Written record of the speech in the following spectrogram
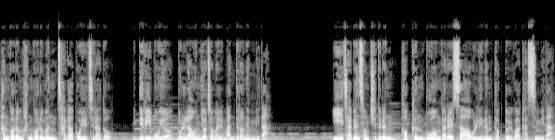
한 걸음 한 걸음은 작아 보일지라도 이들이 모여 놀라운 여정을 만들어냅니다. 이 작은 성취들은 더 큰 무언가를 쌓아 올리는 벽돌과 같습니다.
